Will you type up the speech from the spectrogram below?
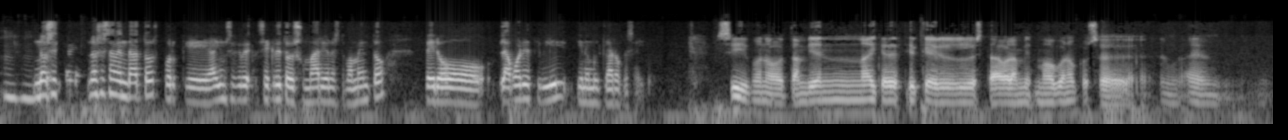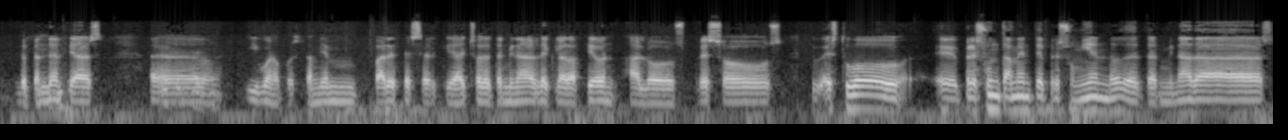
no, se, no se saben datos porque hay un secreto de sumario en este momento, pero la Guardia Civil tiene muy claro que es él. Sí, bueno, también hay que decir que él está ahora mismo, bueno, pues eh, en, dependencias eh, y bueno, pues también parece ser que ha hecho determinadas declaraciones a los presos. Estuvo eh, presuntamente presumiendo de determinadas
